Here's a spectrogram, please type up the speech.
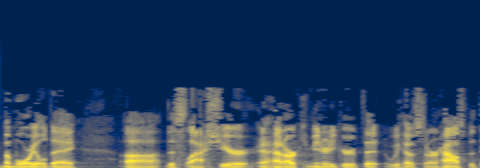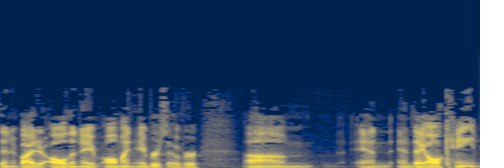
Memorial Day, uh, this last year. It had our community group that we hosted our house, but then invited all the neighbor, all my neighbors over. Um, and and they all came.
